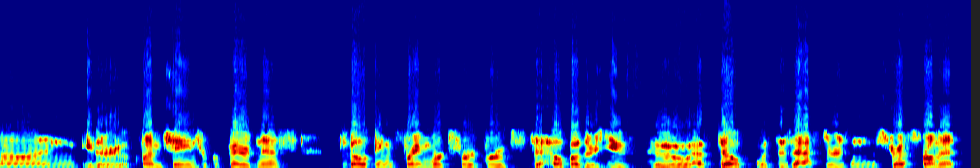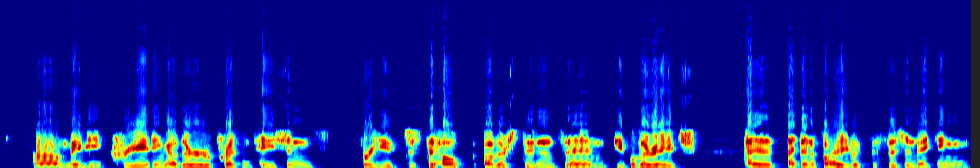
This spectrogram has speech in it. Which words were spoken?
on either climate change or preparedness, developing frameworks for groups to help other youth who have dealt with disasters and the stress from it, um, maybe creating other presentations for youth just to help other students and people their age identify like decision making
